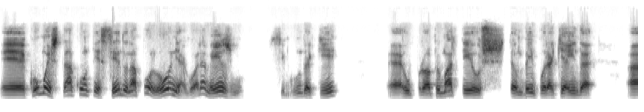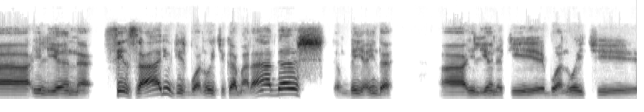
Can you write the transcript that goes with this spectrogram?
é, como está acontecendo na Polônia, agora mesmo, segundo aqui é, o próprio Matheus. Também por aqui ainda a Eliana Cesário diz boa noite, camaradas. Também ainda a Eliane aqui, boa noite.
